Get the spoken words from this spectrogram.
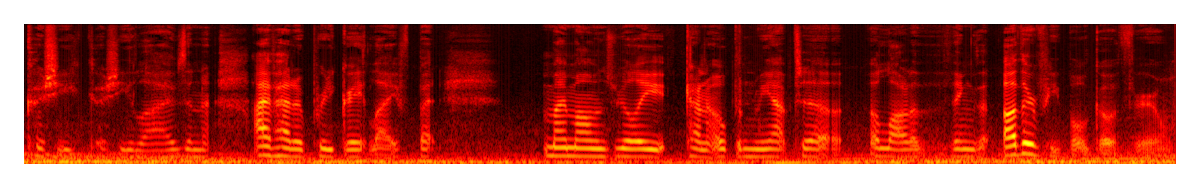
cushy, cushy lives. And I've had a pretty great life, but my mom's really kind of opened me up to a lot of the things that other people go through.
